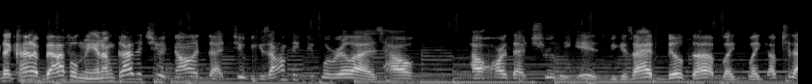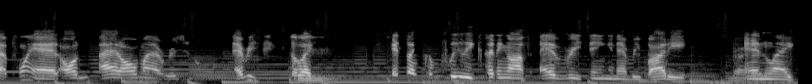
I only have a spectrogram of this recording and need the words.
that kind of baffled me, and I'm glad that you acknowledged that too, because I don't think people realize how how hard that truly is because I had built up like like up to that point I had all I had all my original everything. So like Mm, it's like completely cutting off everything and everybody right. and like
